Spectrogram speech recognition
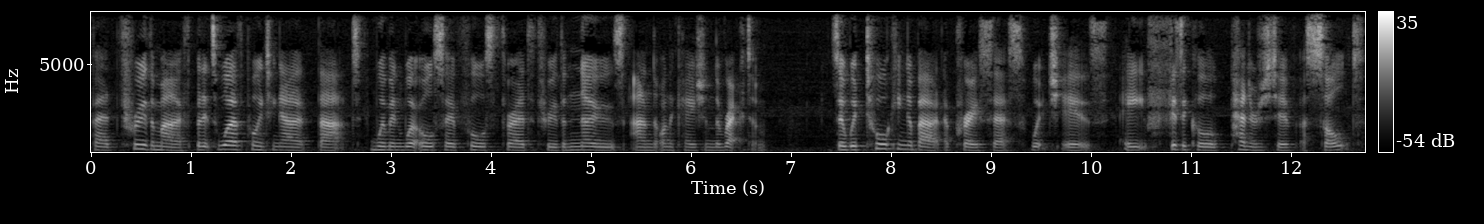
fed through the mouth, but it's worth pointing out that women were also force fed through the nose and on occasion the rectum. So we're talking about a process which is a physical penetrative assault.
